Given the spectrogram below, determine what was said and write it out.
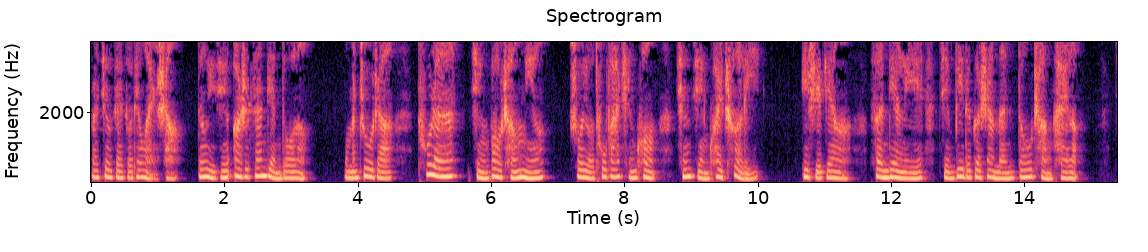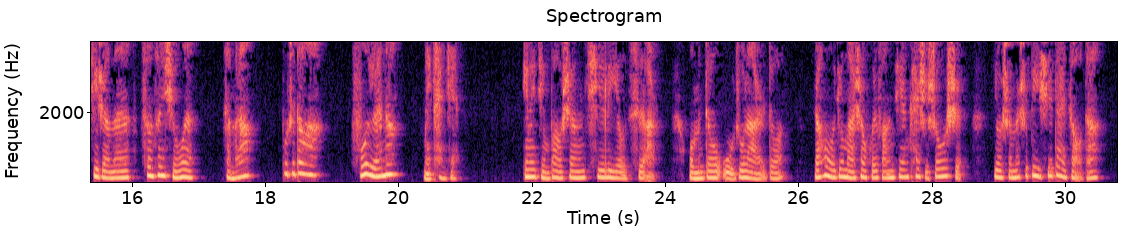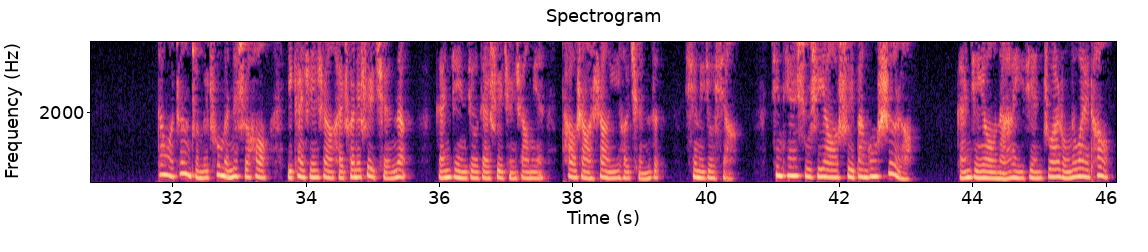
而就在昨天晚上，都已经二十三点多了，我们住着突然警报长鸣，说有突发情况，请尽快撤离。一时间啊。饭店里紧闭的各扇门都敞开了，记者们纷纷询问：“怎么了？不知道啊。”服务员呢？没看见。因为警报声凄厉又刺耳，我们都捂住了耳朵。然后我就马上回房间开始收拾，有什么是必须带走的。当我正准备出门的时候，一看身上还穿着睡裙呢，赶紧就在睡裙上面套上了上衣和裙子，心里就想。今天是不是要睡办公室了？赶紧又拿了一件抓绒的外套。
